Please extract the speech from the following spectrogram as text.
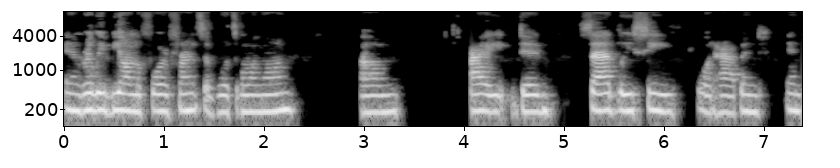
and really be on the forefronts of what's going on. Um, I did sadly see what happened in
